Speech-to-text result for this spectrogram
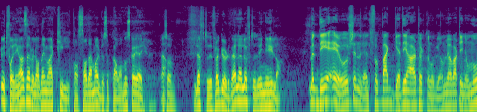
Utfordringa er selvfølgelig at den må være tilpassa de arbeidsoppgavene du skal gjøre. Ja. Altså, Løfter du fra gulvet, eller løfter du inn i hylla? Men det er jo generelt for begge de her teknologiene vi har vært innom nå,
